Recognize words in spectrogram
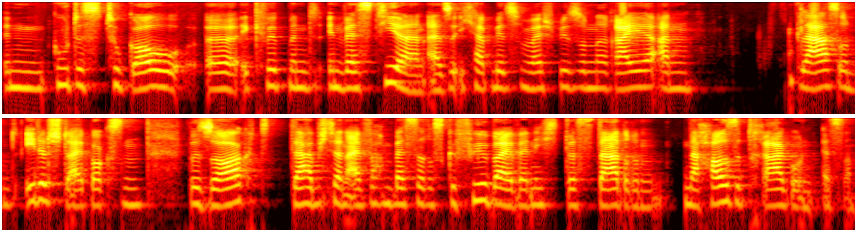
in gutes To-Go-Equipment äh, investieren. Also ich habe mir zum Beispiel so eine Reihe an Glas- und Edelstahlboxen besorgt. Da habe ich dann einfach ein besseres Gefühl bei, wenn ich das da drin nach Hause trage und esse.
